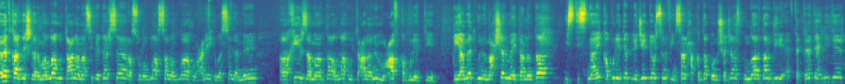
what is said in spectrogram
Evet kardeşlerim Allahu Teala nasip ederse Resulullah sallallahu aleyhi ve sellemin ahir zamanda Allahu Teala'nın muaf kabul ettiği kıyamet günü mahşer meydanında istisnai kabul edebileceği dört sınıf insan hakkında konuşacağız. Bunlardan biri fetret ehlidir,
